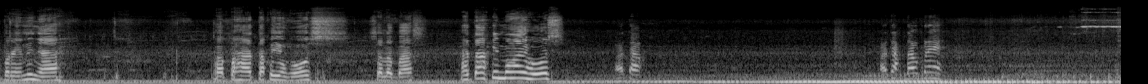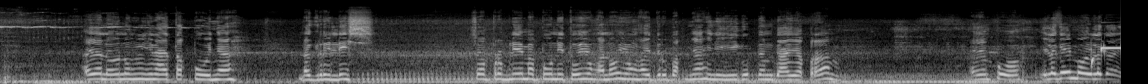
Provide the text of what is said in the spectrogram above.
preno niya. Papahatak ko yung hose sa labas. Hatakin mo nga yung hose. Atak. Atak daw pre. Ayan o, nung hinatak po niya, nag-release. So, ang problema po nito, yung ano, yung hydrovac niya, hinihigop ng diaphragm. Ayan po, oh. ilagay mo, ilagay.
